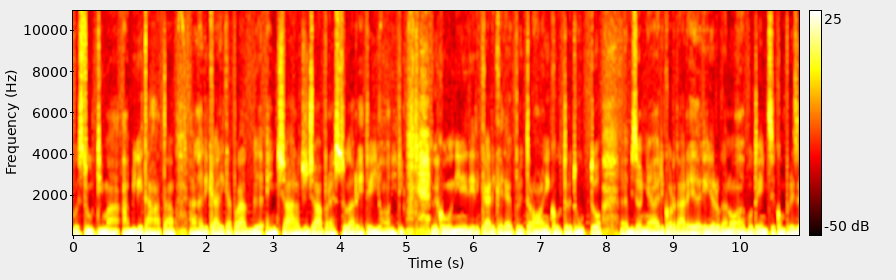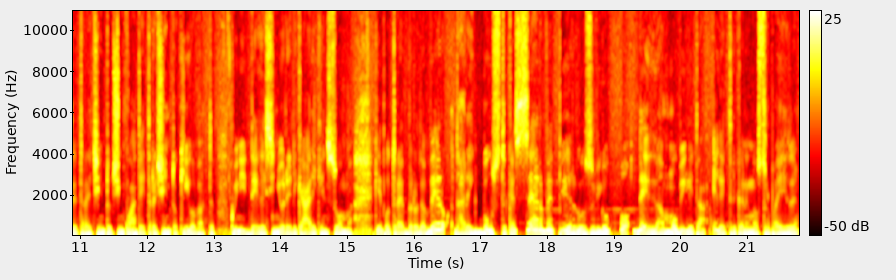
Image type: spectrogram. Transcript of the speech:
quest'ultima abilitata alla ricarica plug and charge già presso la rete Ionity. Le colonnine di ricarica di Alpitronic, oltretutto, eh, bisogna ricordare, erogano eh, potenze comprese tra i 150 e i 300 kW, quindi delle signore ricariche insomma, che potrebbero davvero dare il boost che serve per lo sviluppo della mobilità elettrica nel nostro paese.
